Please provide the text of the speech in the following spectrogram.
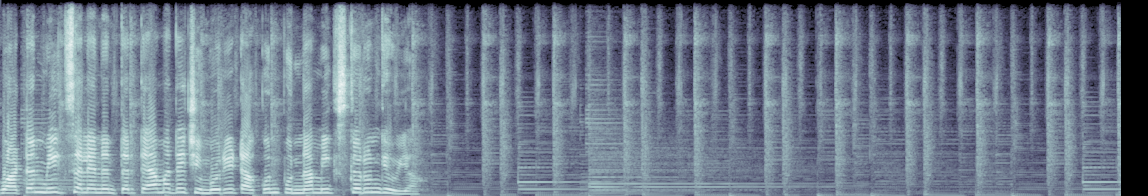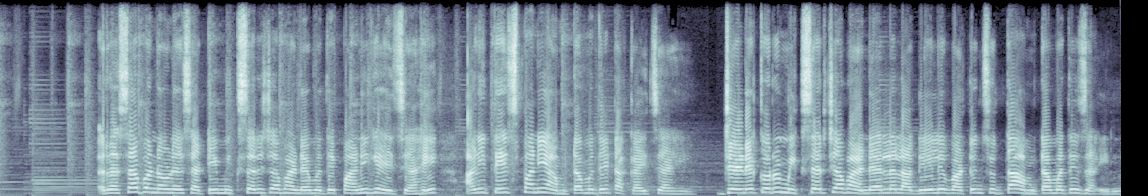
वाटण मिक्स झाल्यानंतर त्यामध्ये चिमोरी टाकून पुन्हा मिक्स करून घेऊया. रसा बनवण्यासाठी मिक्सरच्या भांड्यामध्ये पाणी घ्यायचे आहे आणि तेच पाणी आमटामध्ये टाकायचे आहे. जेणेकरून मिक्सरच्या भांड्याला लागलेले वाटण सुद्धा आमटामध्ये जाईल.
